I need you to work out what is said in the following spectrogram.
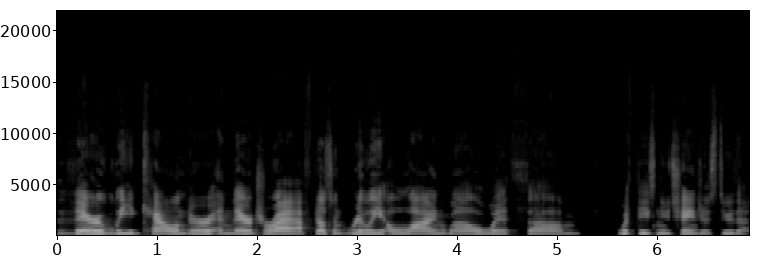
their league calendar and their draft doesn't really align well with um, with these new changes, do they?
